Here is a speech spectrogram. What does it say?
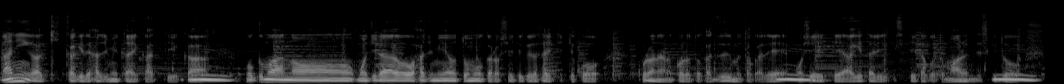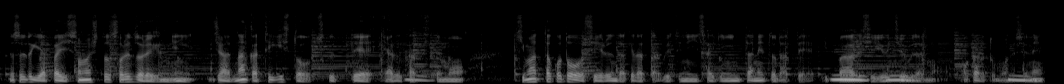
何がきっかけで始めたいかっていうか、うん。僕もあのモジュラーを始めようと思うから教えてくださいって言ってこうコロナの頃とか Zoom とかでうん。教えてあげたりしてたこともあるんですけど、うん。でそういう時やっぱりその人それぞれにじゃあなんかテキストを作ってやるかって言っても、決まったことを教えるんだけだったら別に最近インターネットだっていっぱいあるし、うん YouTube でも分かると思うんですよね、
